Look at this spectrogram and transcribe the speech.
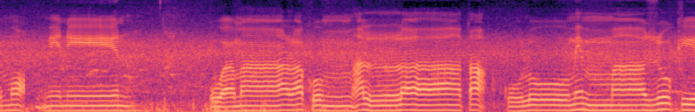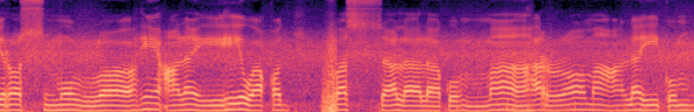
mu'minin. Wa ma lakum alla ta'kulu mimma zukira smullahi alaihi wa qad fas lakum ma harrama alaikum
